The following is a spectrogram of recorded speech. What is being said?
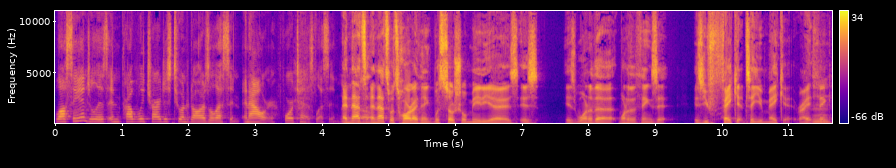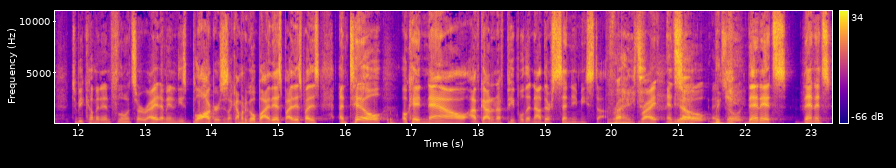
Los Angeles, and probably charges two hundred dollars a lesson, an hour for a tennis lesson. and that's and that's what's hard i think with social media is is is one of the one of the things that is you fake it till you make it right mm. think to become an influencer right i mean these bloggers is like i'm gonna go buy this buy this buy this until okay now i've got enough people that now they're sending me stuff Right. right and Yeah. so The and so then it's then it's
